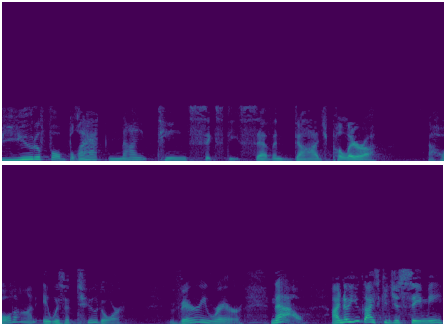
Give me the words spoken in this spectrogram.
beautiful black 1967 Dodge Polara. Now, hold on. It was a two door. Very rare. Now, I know you guys can just see me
